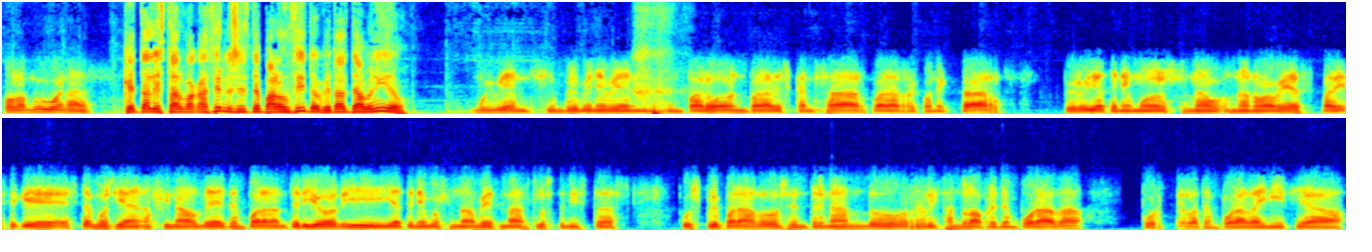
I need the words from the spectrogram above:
Hola, muy buenas. ¿Qué tal estas vacaciones, este paroncito? ¿Qué tal te ha venido? Muy bien, siempre viene bien un parón para descansar, para reconectar, pero ya tenemos una, una nueva vez, parece que estamos ya en el final de temporada anterior y ya tenemos una vez más los tenistas pues preparados, entrenando, realizando la pretemporada, porque la temporada inicia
